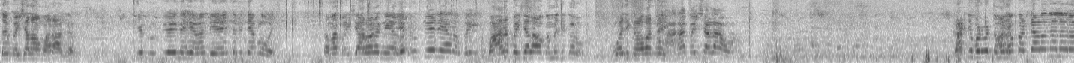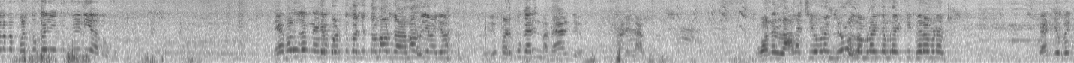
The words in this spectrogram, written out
તો પૈસા લાવો મારા હાલ એક રૂપિયો નહીં હવે બે તમે ત્યાં હોય. તમારે પૈસા હાલવાના નહીં નહીં એક હાલવાના રૂપિયો નહીં હાલો ભાઈ. મારા પૈસા લાવો ગમે તે કરો. હું હજી ખાવા નહીં. મારા પૈસા લાવો. કાઢજો બરોબર તમારો. તમારે કંટાળો ના લાવવાનો લોકો પડતું કરી એક રૂપિયો નહીં હાલો દેખાડું છે નહીં પડતું કરજો તમારું જા અમારું લેવા દેવા. બીજું પડતું કરીને મને આલ દો પાણી નાખો. ઓને લાલચ છે હમણાં મેળો લમણાની લમણા કી ફેર હમણાં કાઢજો ભાઈ.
